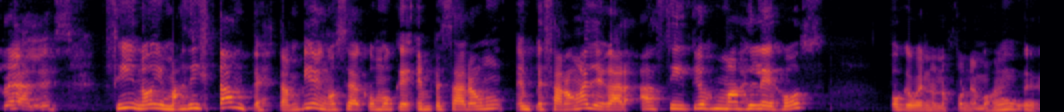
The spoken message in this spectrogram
Reales. Sí, ¿no? Y más distantes también. O sea, como que empezaron, empezaron a llegar a sitios más lejos. Porque bueno, nos ponemos en. eh,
